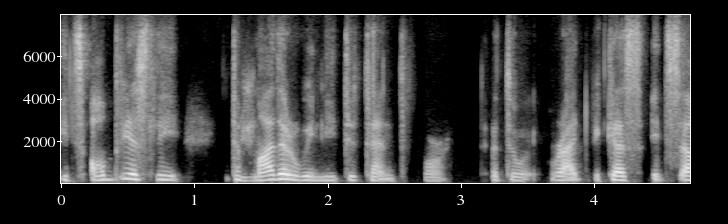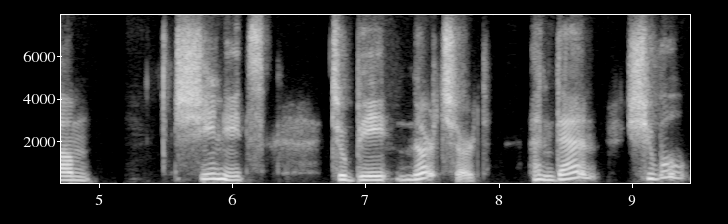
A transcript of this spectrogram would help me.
it's obviously the mother we need to tend for to right because it's um she needs to be nurtured and then she will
